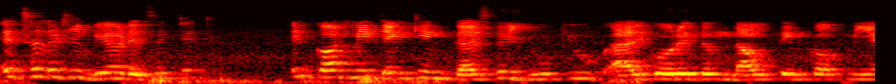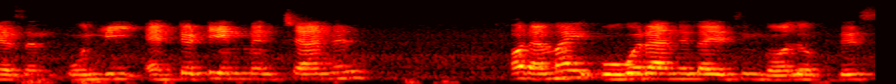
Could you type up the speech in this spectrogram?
It's a little weird, isn't it? It got me thinking does the YouTube algorithm now think of me as an only entertainment channel? Or am I overanalyzing all of this?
